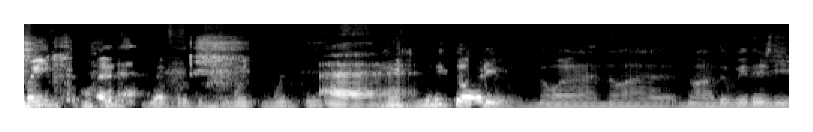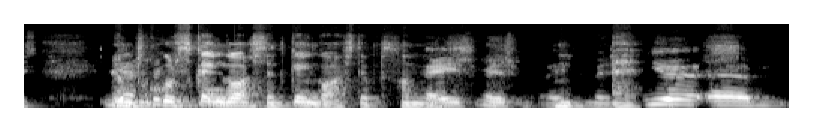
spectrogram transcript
bem importante, é um percurso muito, muito, uh... muito meritório, não há, não, há, não há dúvidas disso. E é um percurso de quem gosta, de quem gosta, pessoalmente. É isso mesmo, é isso mesmo. É. E uh,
